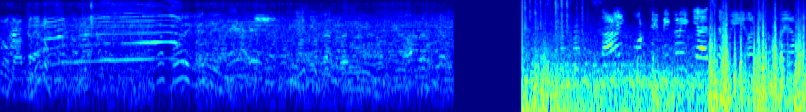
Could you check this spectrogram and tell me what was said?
no caminino. સાળંગપુરથી નીકળી ગયા છે વી અને હવે અમે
